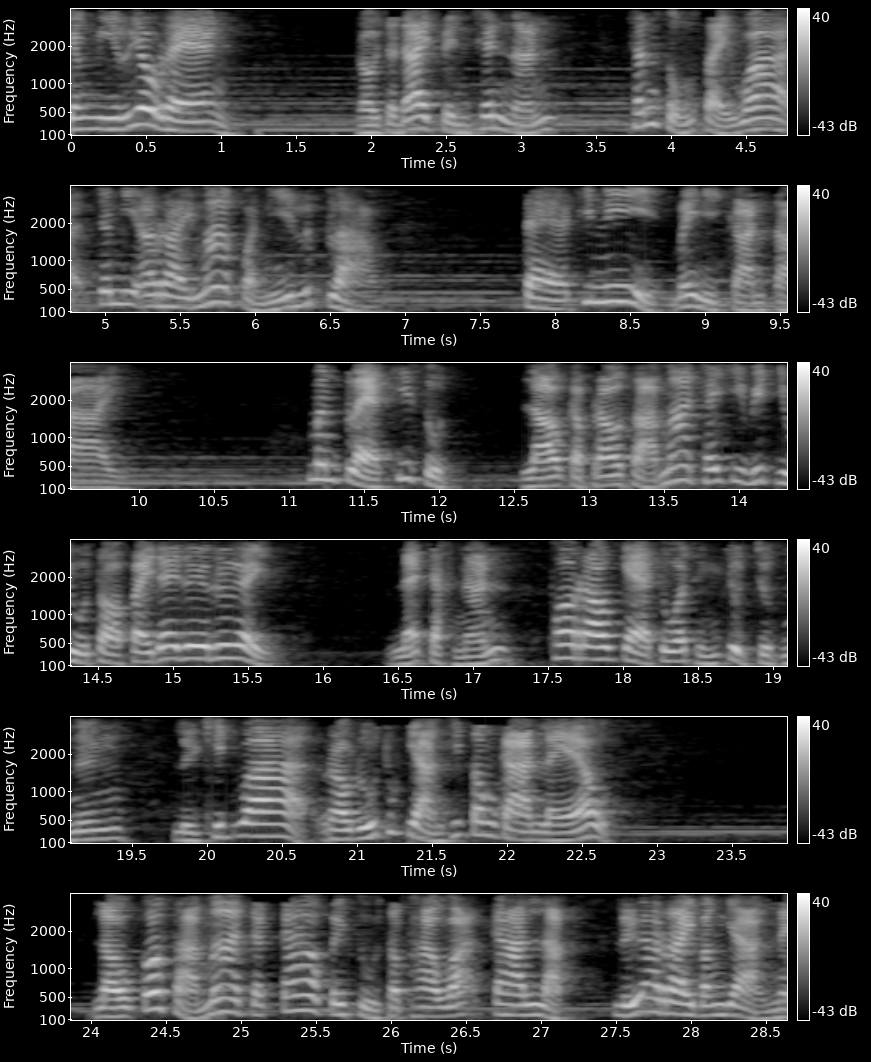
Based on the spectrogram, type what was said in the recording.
ยังมีเรี่ยวแรง เราจะได้เป็นเช่นนั้น ฉันสงสัยว่าจะมีอะไรมากกว่านี้หรือเปล่า แต่ที่นี่ไม่มีการตาย มันแปลกที่สุด เรากับเราสามารถใช้ชีวิตอยู่ต่อไปได้เรื่อยๆ และจากนั้นพอเราแก่ตัวถึงจุดจุดหนึ่งหรือคิดว่าเรารู้ทุกอย่างที่ต้องการแล้ว เราก็สามารถจะก้าวไปสู่สภาวะการหลับหรืออะไรบางอย่างใน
